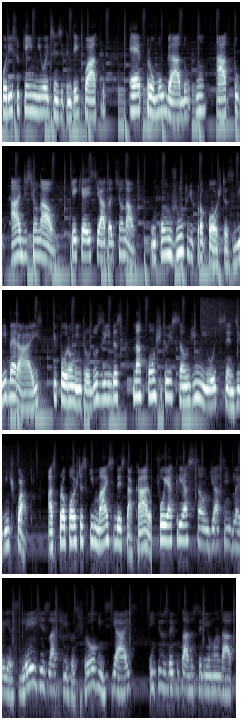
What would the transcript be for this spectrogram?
Por isso que em 1834 é promulgado um ato adicional. O que, que é esse ato adicional? Um conjunto de propostas liberais que foram introduzidas na Constituição de 1824. As propostas que mais se destacaram foi a criação de assembleias legislativas provinciais, em que os deputados teriam mandato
